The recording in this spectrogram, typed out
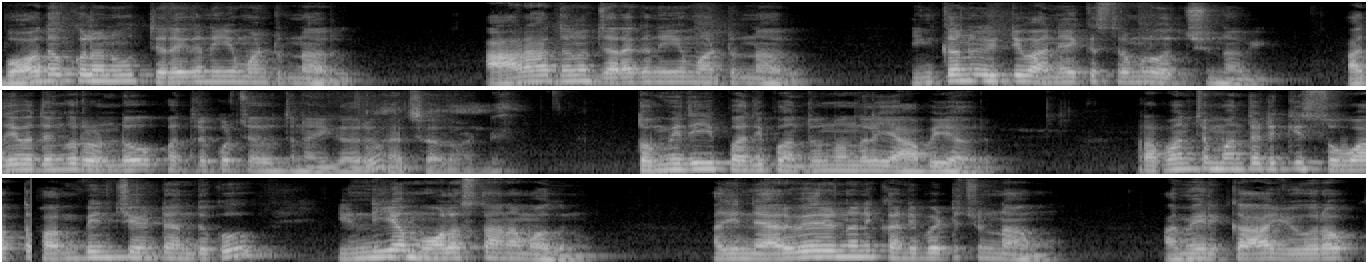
బోధకులను తిరగనీయమంటున్నారు. ఆరాధన జరగనీయమంటున్నారు. ఇంకను ఇటీవ అనేక శ్రమలు వచ్చున్నవి. అదేవిధంగా రెండవ పత్రిక కూడా చదువుతున్నాయి గారు. చదవండి. తొమ్మిది పది పంతొమ్మిది వందల యాభై ఆరు. ప్రపంచమంతటికి సువార్త పంపించేటందుకు ఇండియా మూలస్థానమగును. అది నెరవేరునని కనిపెట్టుచున్నాము. అమెరికా యూరోప్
